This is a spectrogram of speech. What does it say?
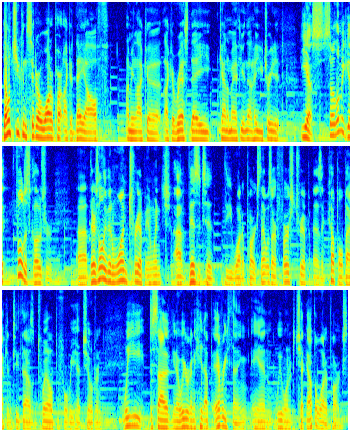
don't you consider a water park like a day off I mean, like a like a rest day kind of Matthew. Isn't that how you treat it? Yes. So let me get full disclosure. Uh, there's only been one trip in which I visited the water parks. That was our first trip as a couple back in 2012 before we had children. We decided, you know, we were going to hit up everything and we wanted to check out the water parks.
